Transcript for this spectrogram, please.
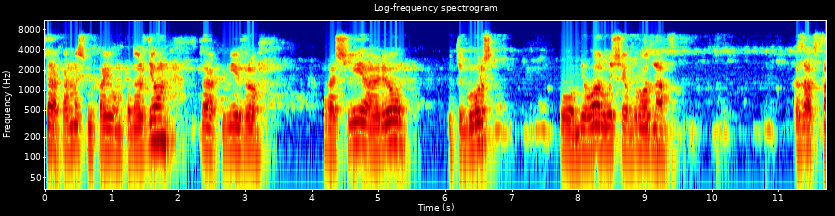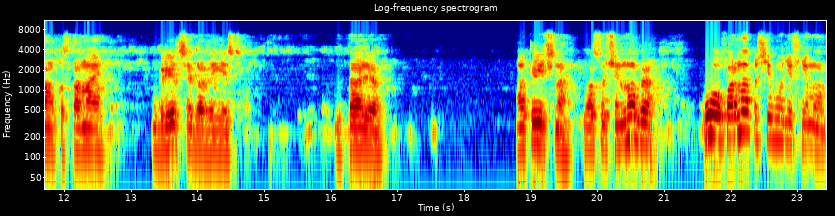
Так, а мы с Михаилом подождем. Так, вижу Россия, Орел, Пятигорск, о, Белоруссия, Гродно, Казахстан, Костанай. Греция даже есть. Италия. Отлично. Вас очень много. По формату сегодняшнему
